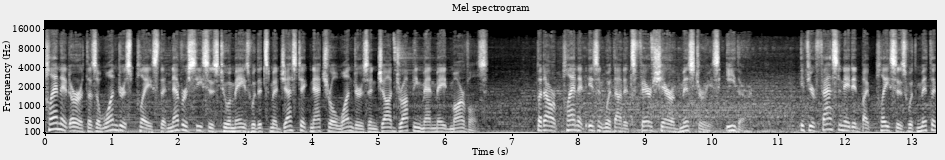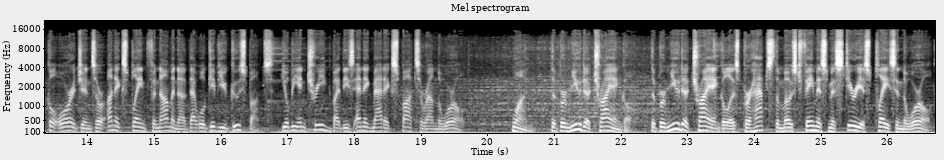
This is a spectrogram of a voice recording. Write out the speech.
Planet Earth is a wondrous place that never ceases to amaze with its majestic natural wonders and jaw-dropping man-made marvels. But our planet isn't without its fair share of mysteries, either. If you're fascinated by places with mythical origins or unexplained phenomena that will give you goosebumps, you'll be intrigued by these enigmatic spots around the world. 1. The Bermuda Triangle. The Bermuda Triangle is perhaps the most famous mysterious place in the world.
